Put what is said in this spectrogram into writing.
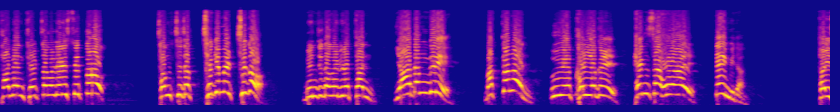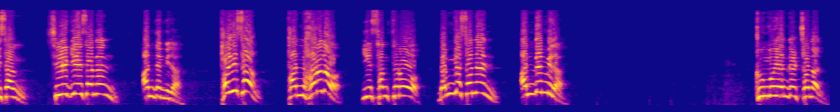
파면 결정을 내릴 수 있도록 정치적 책임을 지고 민주당을 비롯한 야당들이 막강한 의회 권력을 행사해야 할 때입니다. 더 이상 실기해서는 안 됩니다. 더 이상 단 하루도 이 상태로 넘겨서는 안 됩니다. 국무위원들 전원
